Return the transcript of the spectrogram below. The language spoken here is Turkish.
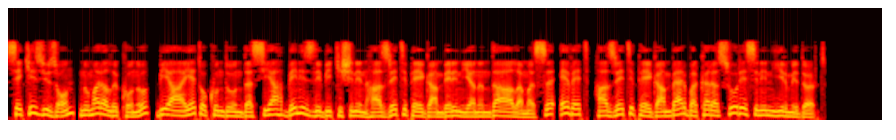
810, numaralı konu, bir ayet okunduğunda siyah benizli bir kişinin Hazreti Peygamber'in yanında ağlaması, evet, Hazreti Peygamber Bakara suresinin 24.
